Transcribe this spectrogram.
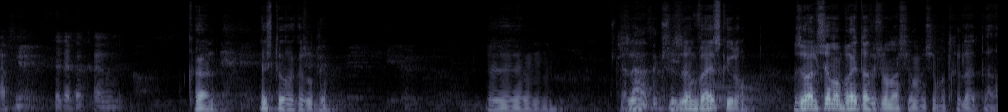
לאף סדר אחר. כן, יש תיאוריה כזאת. אה, שזה- מבאס כאילו. זה על שם הברייתא הראשונה שמתחילה את ה...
